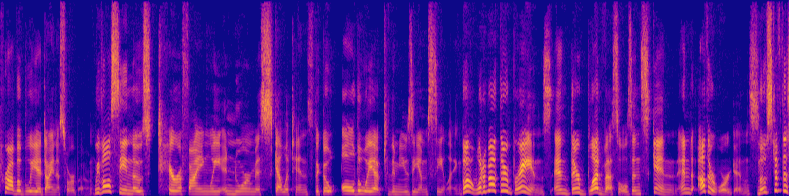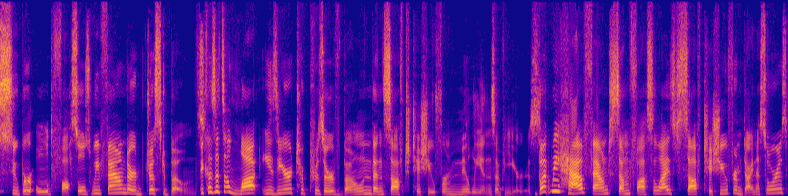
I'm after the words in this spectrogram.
probably a dinosaur bone. We've all seen those terrifyingly enormous skeletons that go all the way up to the museum ceiling. But what about their brains, and their blood vessels and skin, and other organs? Most of the super old fossils we've found are just bones, because it's a lot easier to preserve bone than soft tissue for millions of years. But we have found some fossilized soft tissue from dinosaurs,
